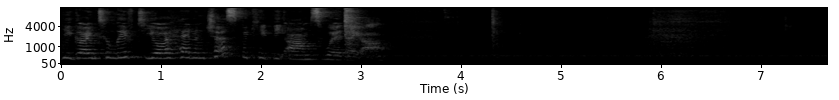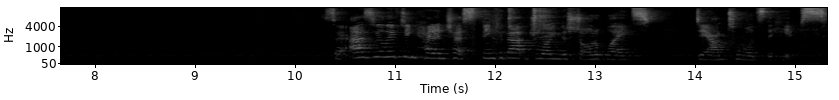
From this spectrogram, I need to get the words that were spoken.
you're going to lift your head and chest, but keep the arms where they are. So as you're lifting head and chest, think about drawing the shoulder blades down towards the hips.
